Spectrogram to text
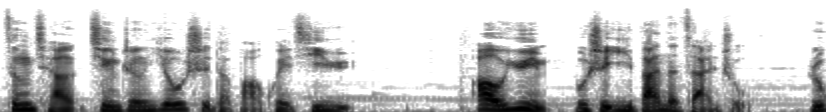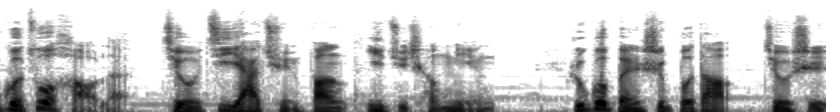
增强竞争优势的宝贵机遇。奥运不是一般的赞助，如果做好了，就技压群芳，一举成名；如果本事不到，就是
